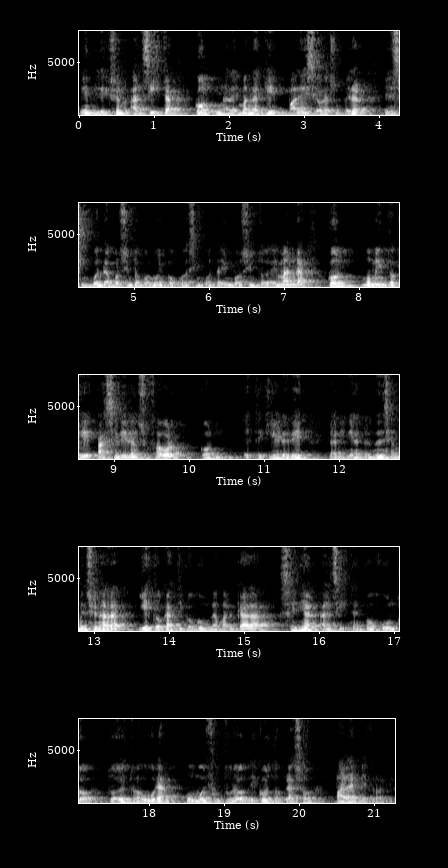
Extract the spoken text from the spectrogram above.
en dirección alcista con una demanda que parece ahora superar el 50% por muy poco, el 51% de demanda, con momento que acelera en su favor con este quiebre de la línea de tendencia mencionada y estocástico con una marcada señal alcista. En conjunto, todo esto augura un buen futuro de corto plazo para el petróleo.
